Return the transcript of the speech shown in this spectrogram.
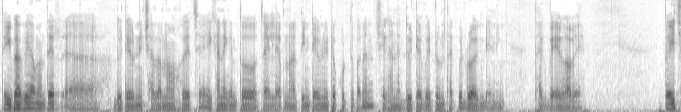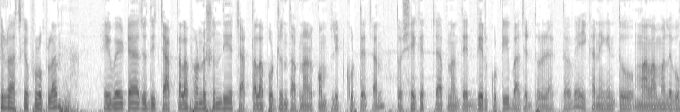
তো এইভাবে আমাদের দুইটা ইউনিট সাজানো হয়েছে। এখানে কিন্তু চাইলে আপনারা তিনটা ইউনিটও করতে পারেন। সেখানে দুইটা বেডরুম থাকবে ড্রয়িং ডাইনিং থাকবে এভাবে। তো এই ছিল আজকের পুরো প্ল্যান এই বাড়িটা যদি চারতলা ফাউন্ডেশন দিয়ে চারতলা পর্যন্ত আপনারা কমপ্লিট করতে চান, তো সেক্ষেত্রে আপনাদের দেড় কোটি বাজেট ধরে রাখতে হবে। এখানে কিন্তু মালামাল এবং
